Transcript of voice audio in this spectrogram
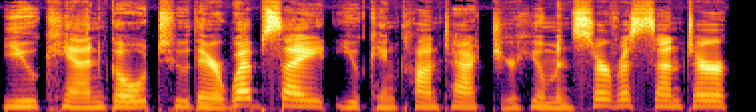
you can go to their website. You can contact your Human Service Center.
